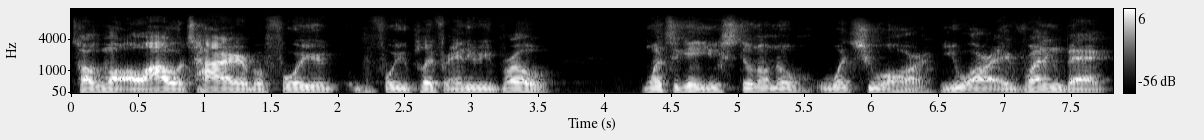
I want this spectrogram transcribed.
talking about oh I'll retire before you before you play for Andy bro. Once again, you still don't know what you are. You are a running back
